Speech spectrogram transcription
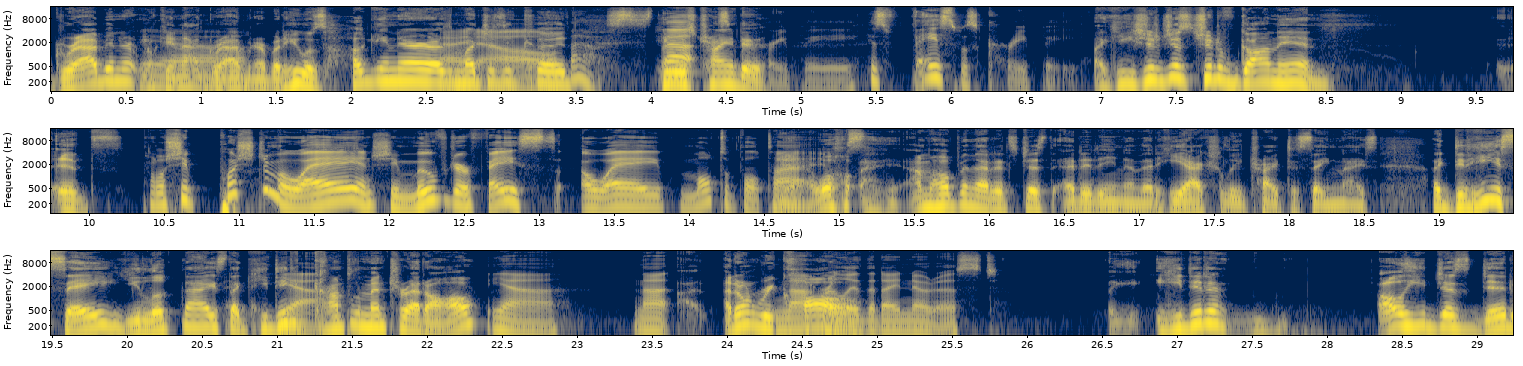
grabbing her. Okay, not grabbing her, but he was hugging her as I much as know. he could. That was, He was that trying to- creepy. His face was creepy. Like he should just should have gone in. It's Well, she pushed him away and she moved her face away multiple times. yeah. Well, I'm hoping that it's just editing and that he actually tried to say nice. Like, did he say you look nice? Like he didn't Yeah. compliment her at all. yeah. Not I don't not recall. really that I noticed. He didn't. All he just did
